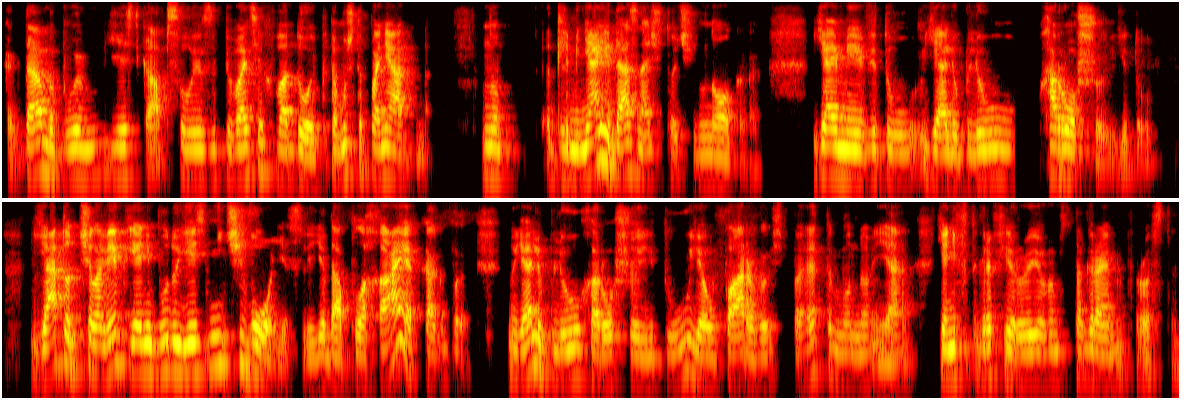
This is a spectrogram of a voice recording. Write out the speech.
когда мы будем есть капсулы и запивать их водой, потому что понятно, ну, для меня еда значит очень много. Я имею в виду, я люблю хорошую еду. Я тот человек, я не буду есть ничего, если еда плохая, как бы. Но я люблю хорошую еду, я упарываюсь, поэтому, но я, я не фотографирую ее в Инстаграме просто.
